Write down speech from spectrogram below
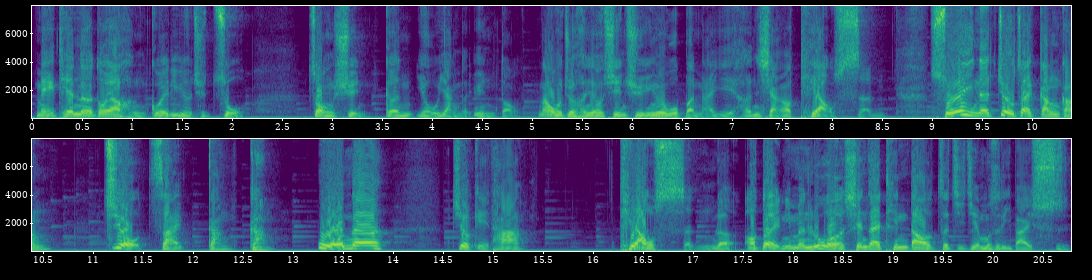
每天呢都要很规律的去做重训跟有氧的运动。那我就很有兴趣，因为我本来也很想要跳绳，所以呢就在刚刚，就在刚刚，我呢就给他。跳绳了哦！对，你们如果现在听到这集节目是礼拜四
